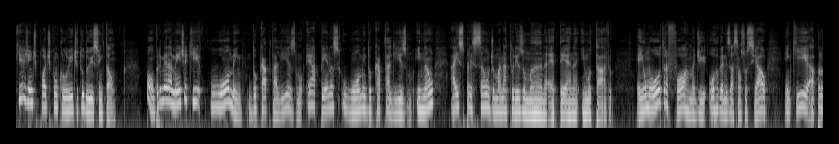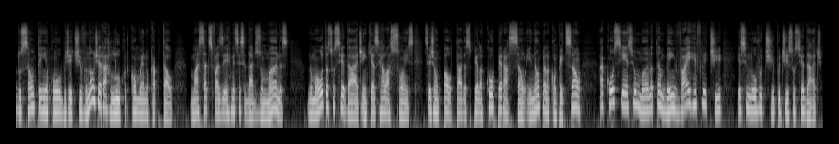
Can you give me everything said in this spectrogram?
Que a gente pode concluir de tudo isso então? Bom, primeiramente é que o homem do capitalismo é apenas o homem do capitalismo e não a expressão de uma natureza humana eterna e imutável. Em uma outra forma de organização social, em que a produção tenha como objetivo não gerar lucro, como é no capital, mas satisfazer necessidades humanas, numa outra sociedade em que as relações sejam pautadas pela cooperação e não pela competição, a consciência humana também vai refletir esse novo tipo de sociedade.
